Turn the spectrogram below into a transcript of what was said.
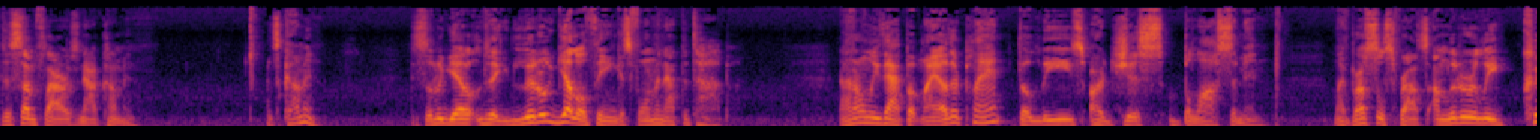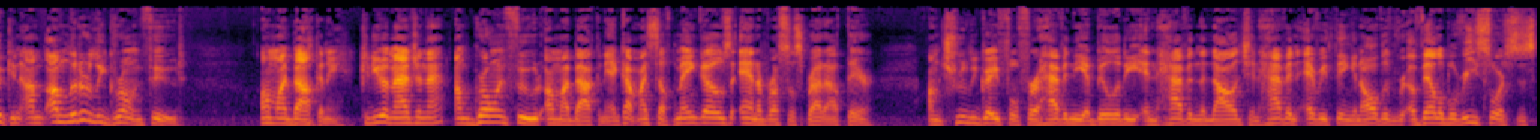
the sunflower is now coming. It's coming. This little yellow, little yellow thing is forming at the top. Not only that, but my other plant, the leaves are just blossoming. My Brussels sprouts, I'm literally cooking, I'm, I'm literally growing food on my balcony. Can you imagine that? I'm growing food on my balcony. I got myself mangoes and a Brussels sprout out there. I'm truly grateful for having the ability and having the knowledge and having everything and all the available resources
